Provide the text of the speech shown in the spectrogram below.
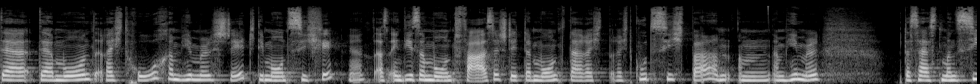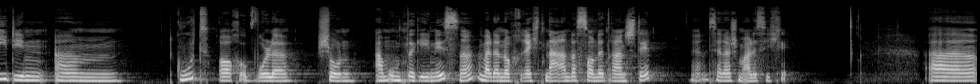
der, der Mond recht hoch am Himmel steht, die Mondsichel. Ja, also in dieser Mondphase steht der Mond da recht, recht gut sichtbar am, am, am Himmel. Das heißt, man sieht ihn ähm, gut, auch obwohl er schon am Untergehen ist, ne? weil er noch recht nah an der Sonne dran steht. Ja, das ist eine schmale Sichel. Äh,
